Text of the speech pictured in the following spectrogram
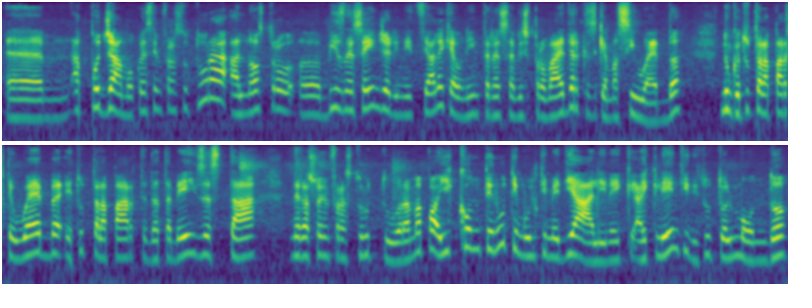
ehm, appoggiamo questa infrastruttura al nostro uh, business angel iniziale che è un internet service provider che si chiama C-Web. Dunque tutta la parte web e tutta la parte database sta nella sua infrastruttura, ma poi i contenuti multimediali nei, ai clienti di tutto il mondo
